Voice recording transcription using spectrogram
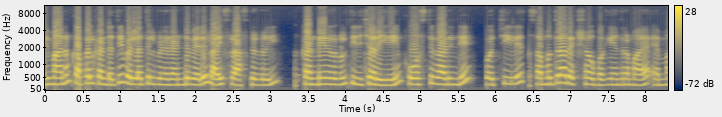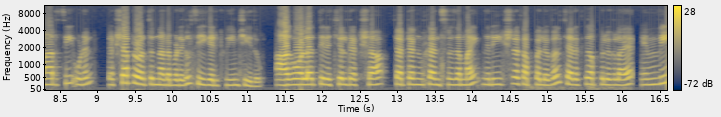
വിമാനം കപ്പൽ കണ്ടെത്തി വെള്ളത്തിൽ വീണ രണ്ടുപേരെ ലൈഫ് റാഫ്റ്റുകളിൽ കണ്ടെയ്നറുകൾ തിരിച്ചറിയുകയും കോസ്റ്റ് ഗാർഡിന്റെ കൊച്ചിയിലെ സമുദ്ര രക്ഷാ ഉപകേന്ദ്രമായ എം ആർ സി ഉടൻ രക്ഷാപ്രവർത്തന നടപടികൾ സ്വീകരിക്കുകയും ചെയ്തു. ആഗോള തിരച്ചിൽ രക്ഷാ ചട്ടങ്ങൾക്കനുസൃതമായി നിരീക്ഷണ കപ്പലുകൾ ചരക്ക് കപ്പലുകളായ M V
